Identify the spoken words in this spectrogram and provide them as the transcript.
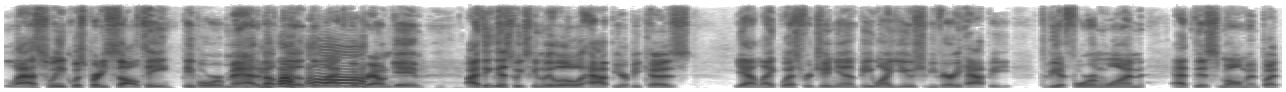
Last week was pretty salty. People were mad about the, the lack of a ground game. I think this week's going to be a little happier because, yeah, like West Virginia, BYU should be very happy to be at four and one at this moment. But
